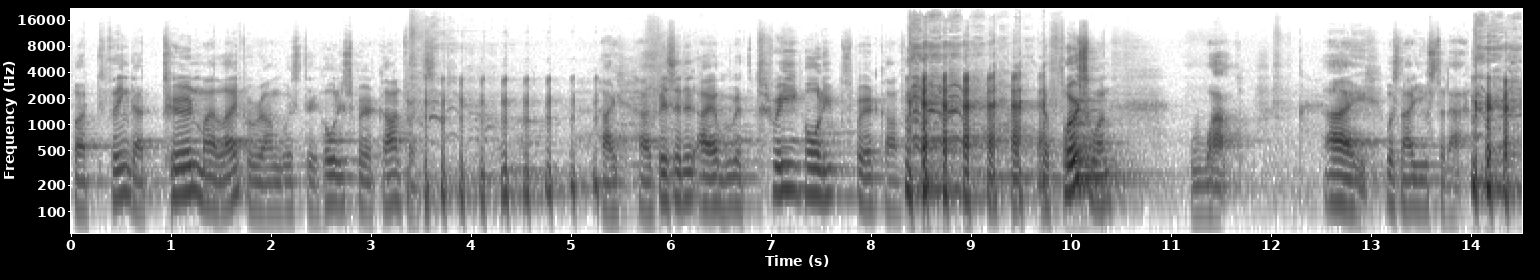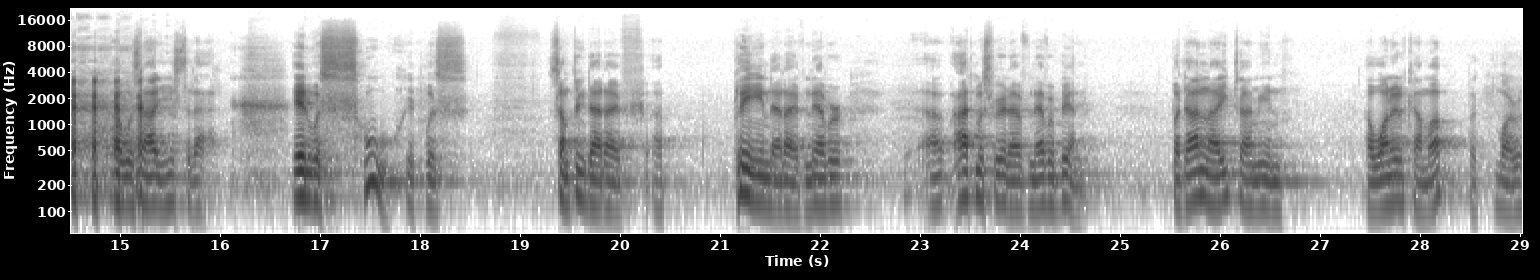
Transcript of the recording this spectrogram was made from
But the thing that turned my life around was the Holy Spirit Conference. I, I visited, I am with three Holy Spirit conferences. the first one, wow. I was not used to that. I was not used to that. It was, ooh, it was something that I've, a plane that I've never, uh, atmosphere that I've never been. But that night, I mean, I wanted to come up, but Maura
